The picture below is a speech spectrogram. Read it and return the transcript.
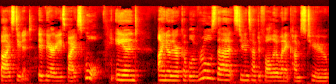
by student. It varies by school. And I know there are a couple of rules that students have to follow when it comes to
